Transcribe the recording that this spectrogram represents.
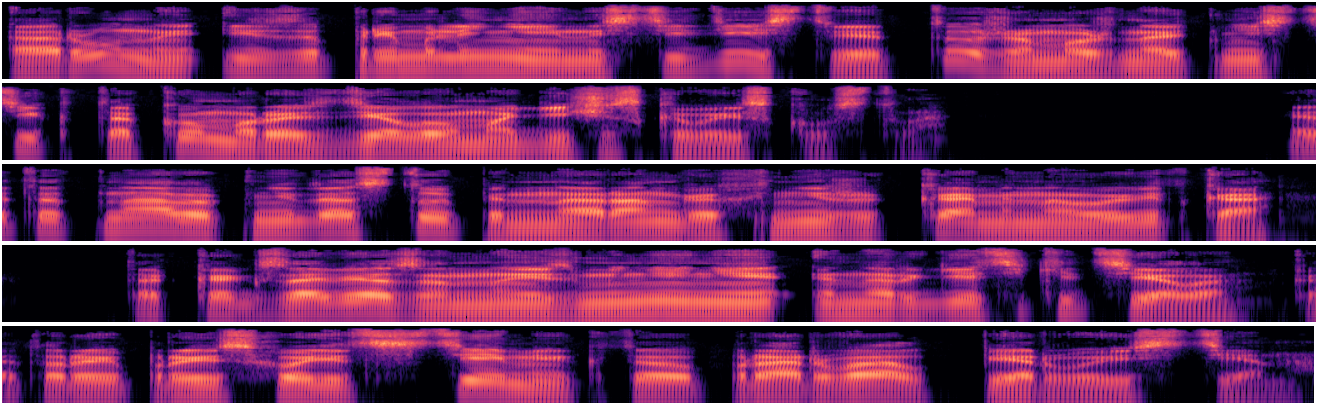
а руны из-за прямолинейности действия тоже можно отнести к такому разделу магического искусства. Этот навык недоступен на рангах ниже каменного витка — так как завязан на изменение энергетики тела, которое происходит с теми, кто прорвал первую стену.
